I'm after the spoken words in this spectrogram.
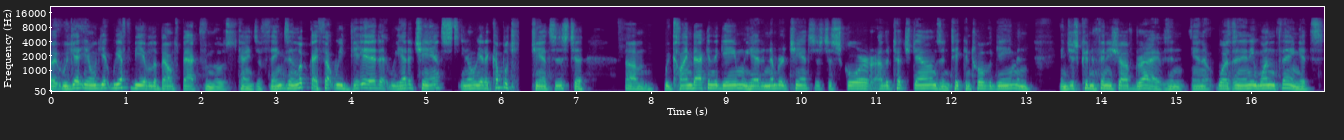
but we get you know we get we have to be able to bounce back from those kinds of things. And look i thought we did we had a chance you know we had a couple chances to um, we climbed back in the game. We had a number of chances to score other touchdowns and take control of the game and and just couldn't finish off drives. And and it wasn't any one thing. It's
